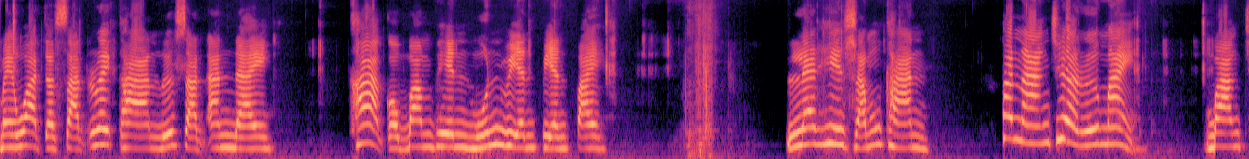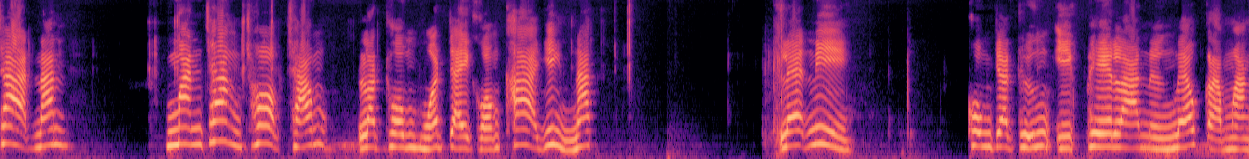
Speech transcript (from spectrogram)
ไม่ว่าจะสัตว์เลื้อยคลานหรือสัตว์อันใดข้าก็บำเพ็ญหมุนเวียนเปลี่ยนไป และที่สำคัญ พระนางเชื่อหรือไม่ บางชาตินั้น มันช่างชอกช้ำระทมหัวใจของข้ายิ่งนัก และนี่ คงจะถึงอีกเพลาหนึ่งแล้วกระมัง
